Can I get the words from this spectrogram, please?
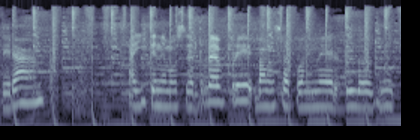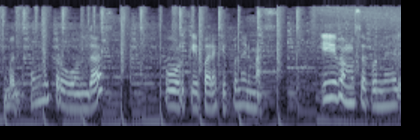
será. Ahí tenemos el refri. Vamos a poner los, un microondas. Porque para qué poner más. Y vamos a poner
